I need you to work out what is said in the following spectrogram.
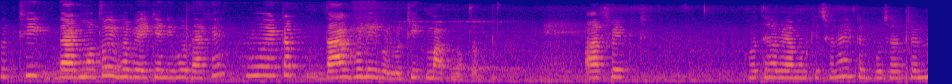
তো ঠিক দাগ মতো এভাবে এঁকে নিব, দেখেন। কোনো একটা দাগ হলেই হলো, ঠিক মাপ মতো। পারফেক্ট হতে হবে এমন কিছু না একটা বোঝার জন্য।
